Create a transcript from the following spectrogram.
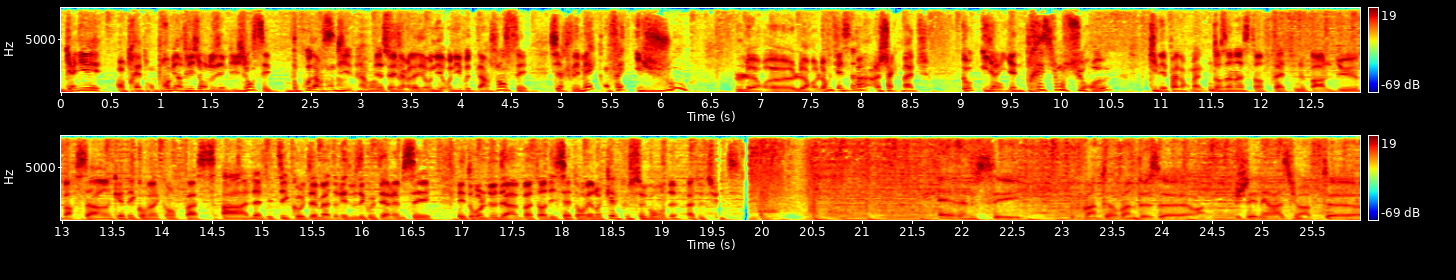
gagner, entre être en première division, deuxième division, c'est beaucoup d'argent. C'est-à-dire, au ni- au niveau de l'argent, c'est, c'est-à-dire que les mecs, en fait, ils jouent leur, euh, leur, leur Oui, casse-pain à chaque match. Donc, il y, a, Bon. il y a une pression sur eux qui n'est pas normale. Dans un instant, Fred, tu nous parles du Barça hein, qui a été convaincant face à l'Atlético de Madrid. Vous écoutez RMC, les drôles de dames, 20h17. On revient dans quelques secondes. À tout de suite. RMC, 20h22h, Génération After.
